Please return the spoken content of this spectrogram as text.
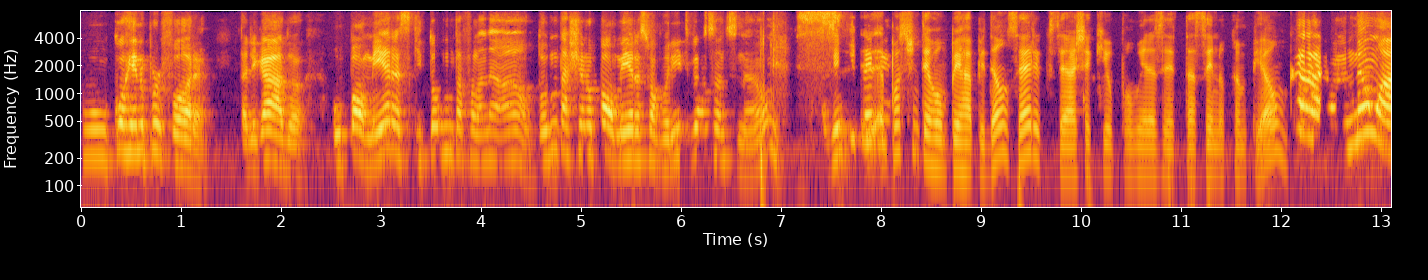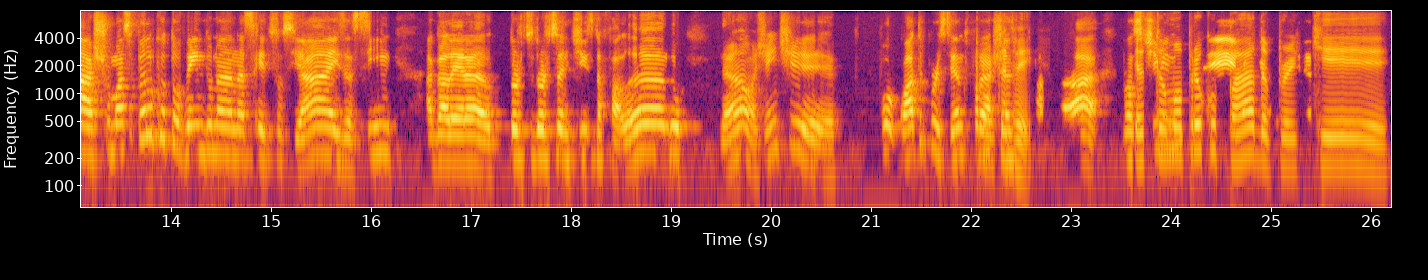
o correndo por fora, tá ligado? O Palmeiras, que todo mundo tá falando, não, todo mundo tá achando o Palmeiras favorito e vê o Santos, não. Teve... Posso te interromper rapidão? Sério? Que você acha que o Palmeiras tá sendo campeão? Cara, não acho, mas pelo que eu tô vendo na, nas redes sociais, assim, a galera, o torcedor Santista falando, não, a gente. Pô, 4% para a chance de passar. Nosso eu tô muito preocupado porque,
